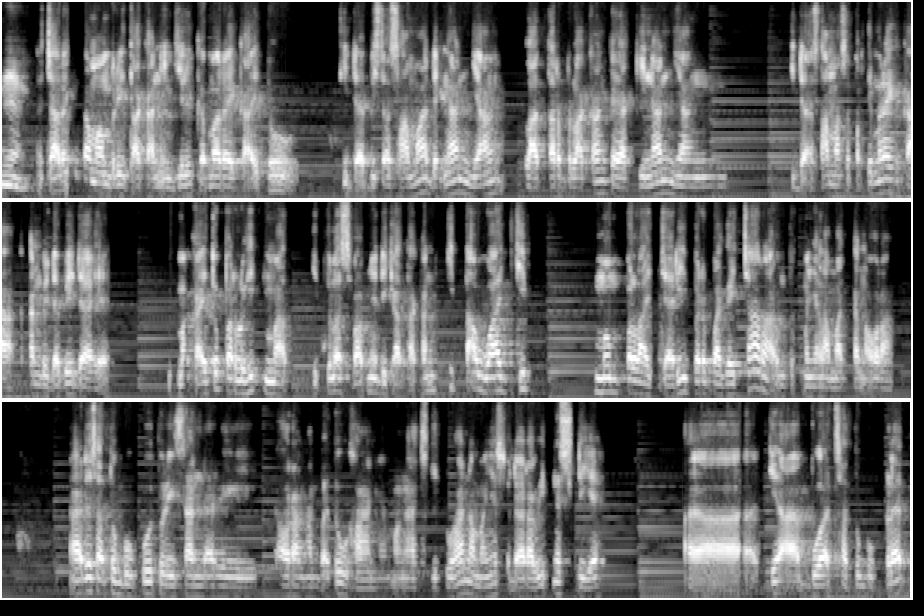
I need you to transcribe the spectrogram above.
hmm. cara kita memberitakan Injil ke mereka itu tidak bisa sama dengan yang latar belakang keyakinan yang tidak sama seperti mereka akan beda-beda ya maka itu perlu hikmat itulah sebabnya dikatakan kita wajib mempelajari berbagai cara untuk menyelamatkan orang ada satu buku tulisan dari orang hamba Tuhan yang mengasihi Tuhan namanya Saudara Witness dia. Uh, dia buat satu buklet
